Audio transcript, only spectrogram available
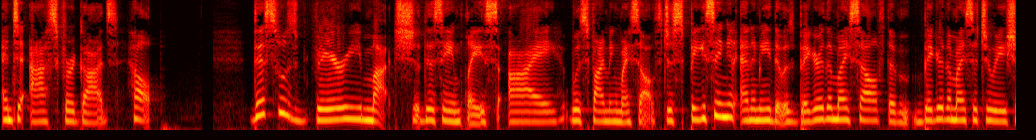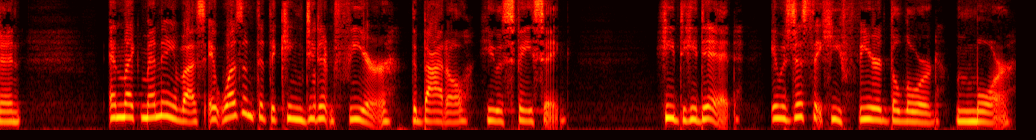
and to ask for God's help this was very much the same place I was finding myself, just facing an enemy that was bigger than myself, the bigger than my situation. And like many of us, it wasn't that the king didn't fear the battle he was facing. He, he did. It was just that he feared the Lord more.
